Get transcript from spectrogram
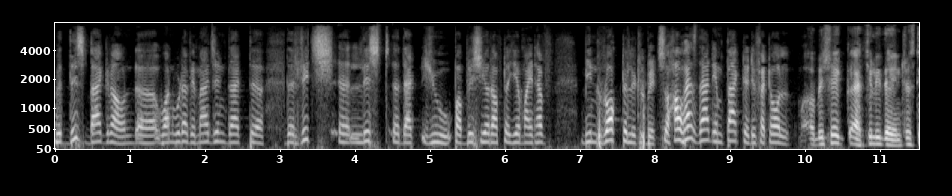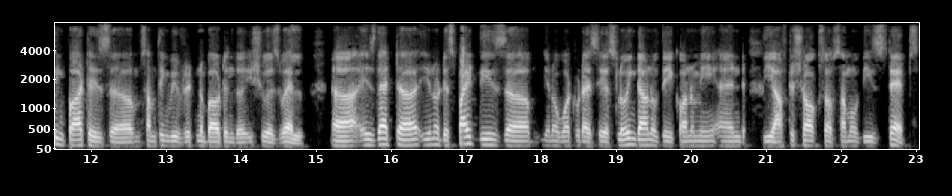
With this background, uh, one would have imagined that uh, the rich uh, list uh, that you publish year after year might have been rocked a little bit. So how has that impacted, if at all? Abhishek, actually the interesting part is um, something we've written about in the issue as well, uh, is that, uh, you know, despite these, uh, you know, what would I say, a slowing down of the economy and the aftershocks of some of these steps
